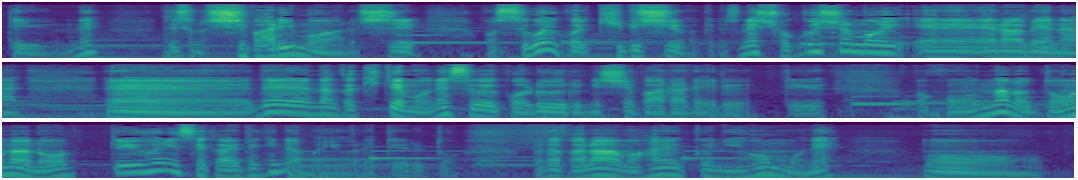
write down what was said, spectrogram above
ていうね。で、その縛りもあるし、もうすごいこれ厳しいわけですね。職種も、えー、選べない。えー、で、なんか来てもね、すごいこうルールに縛られるっていう、まあ、こんなのどうなのっていうふうに世界的にはま言われていると。だから、まあ早く日本もね、もう、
